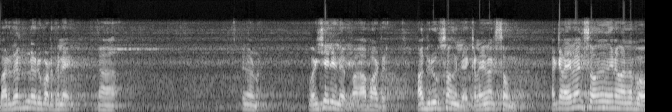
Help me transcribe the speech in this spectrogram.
ഭരതന്റെ ഒരു പടത്തിലെ ഇതാണ് വൈശാലിയിലെ ആ പാട്ട് ആ ഗ്രൂപ്പ് സോങ് ഇല്ലേ ക്ലൈമാക്സ് സോങ്. ആ ക്ലൈമാക്സ് സോങ് ഇങ്ങനെ വന്നപ്പോൾ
